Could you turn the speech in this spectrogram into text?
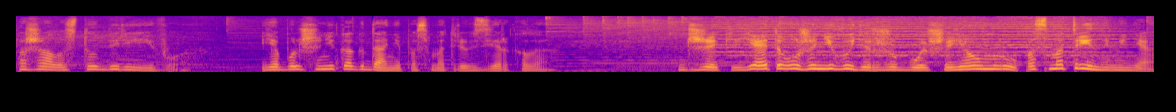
Пожалуйста, убери его. Я больше никогда не посмотрю в зеркало. Джеки, я этого уже не выдержу больше. Я умру. Посмотри на меня.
